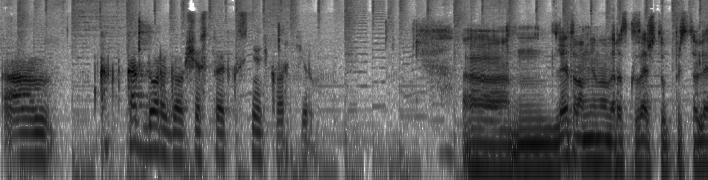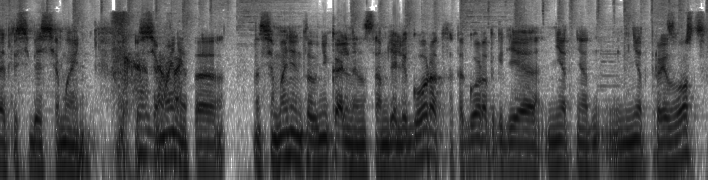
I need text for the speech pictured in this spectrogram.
Как, как дорого вообще стоит снять квартиру? Для этого мне надо рассказать, что представляет из себя Сямэнь. Сямэнь это Сямэнь это уникальный на самом деле город. Это город, где нет, нет, нет производств,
